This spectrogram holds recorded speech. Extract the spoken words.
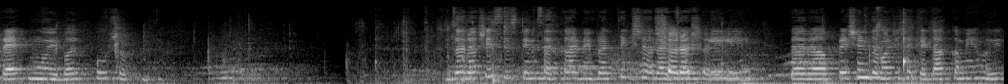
ट्रॅक मुव्हेबल होऊ शकतो. जर अशी सिस्टीम सरकारने प्रत्येक शहरात केली. तर पेशंट जगण्याची शक्यता कमी होईल.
